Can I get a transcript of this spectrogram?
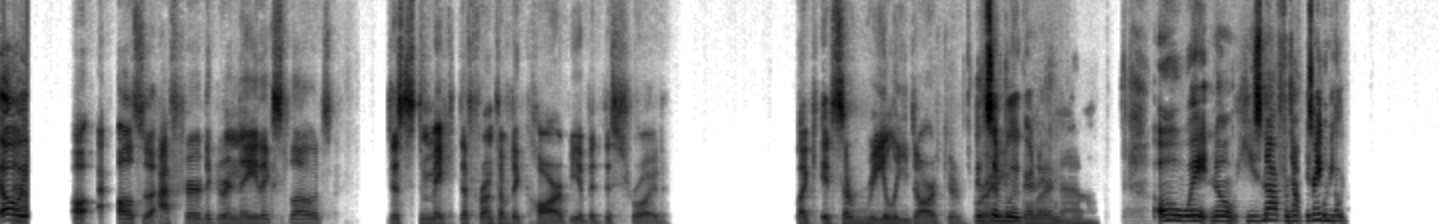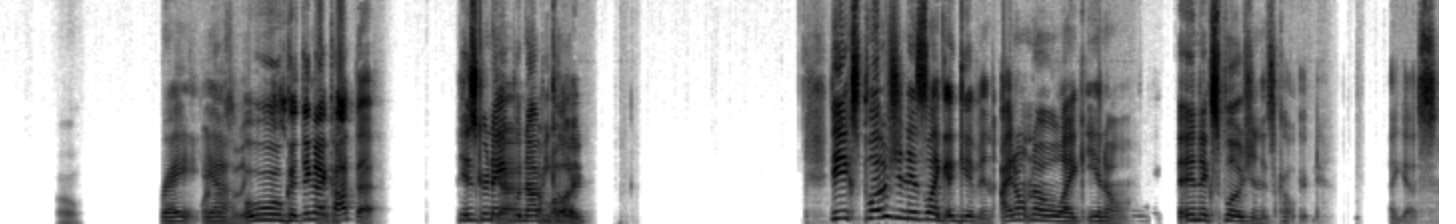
Oh, a- also after the grenade explodes, just make the front of the car be a bit destroyed. Like it's a really darker It's a blue grenade. now. oh wait, no, he's not from. His name would be colored. Oh. Right? Why yeah. it Oh, good thing I caught that. His grenade Yeah, would not be well, I- colored. The explosion is like a given. I don't know, like you know, an explosion is colored. I guess.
